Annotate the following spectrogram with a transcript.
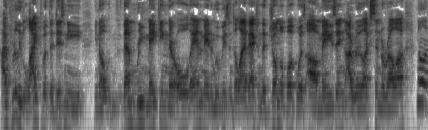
I really liked what the Disney, you know, them remaking their old animated movies into live action. The Jungle Book was amazing. I really liked Cinderella. No,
